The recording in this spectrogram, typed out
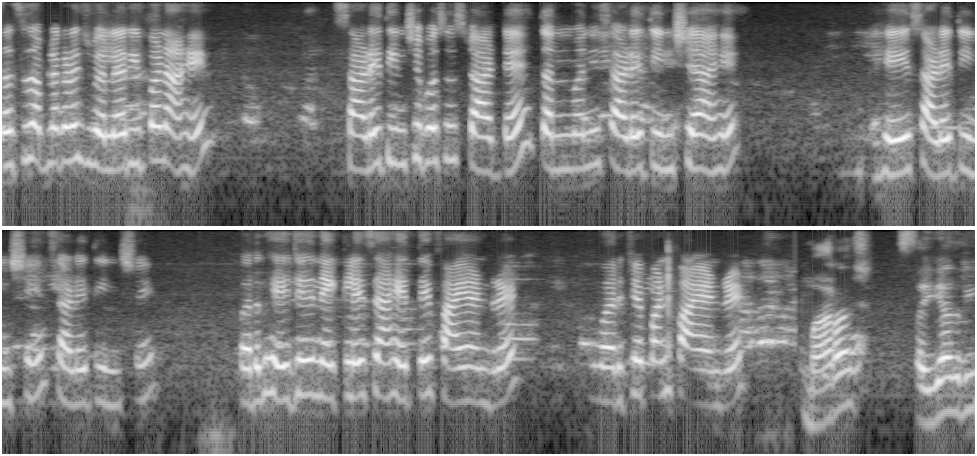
तसंच आपल्याकडे ज्वेलरी पण आहे. साडेतीनशे पासून स्टार्ट आहे. तन्मनी साडेतीनशे आहे. हे साडेतीनशे साडेतीनशे. परत हे जे नेकलेस आहेत ते फाय हंड्रेड वरचे पण five hundred Maharaj Sahyadri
